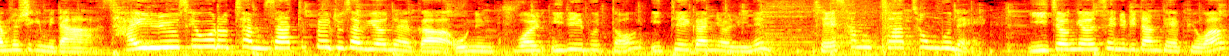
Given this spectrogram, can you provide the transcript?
다음 소식입니다. 4.16 세월호 참사 특별조사위원회가 오는 9월 1일부터 이틀간 열리는 제3차 청문회 이정현 새누리당 대표와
